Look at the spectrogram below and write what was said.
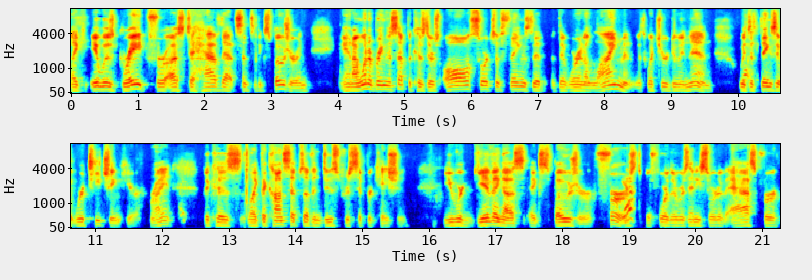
Like it was great for us to have that sense of exposure. And and I want to bring this up because there's all sorts of things that that were in alignment with what you're doing then, with the things that we're teaching here, right? Because like the concepts of induced reciprocation you were giving us exposure first yeah. before there was any sort of ask for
